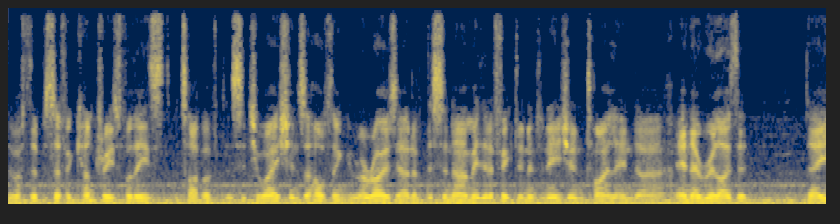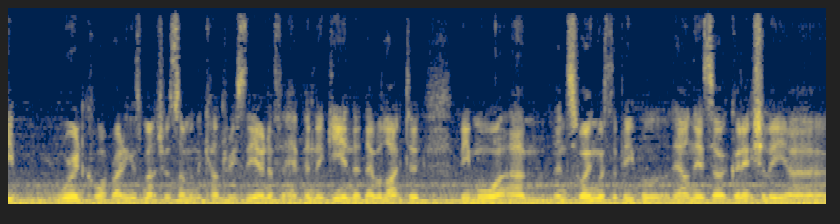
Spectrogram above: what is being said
with the Pacific countries for these type of situations. The whole thing arose out of the tsunami that affected Indonesia and Thailand, uh, and they realised that they weren't cooperating as much with some of the countries there, and if it happened again, that they would like to be more um, in swing with the people down there, so it could actually uh,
